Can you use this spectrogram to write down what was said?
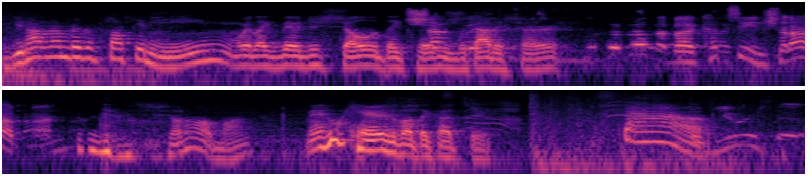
Do you not remember the fucking meme where, like, they would just show, like, him without up. a shirt? But cutscene, shut up, man. Shut up, man. Man, who cares about the cutscene? Stop. The Stop! viewers do.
